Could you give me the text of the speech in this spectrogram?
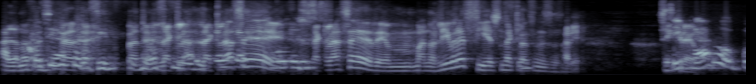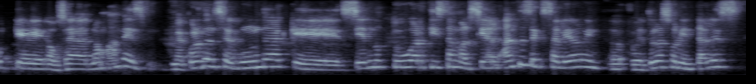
A lo mejor sí, pero sí. Espérate, no la, clase, la clase de manos libres sí es una clase necesaria. Sí, Sí, creo. claro, porque, o sea, no mames, me acuerdo en segunda que siendo tú artista marcial, antes de que salieran in- aventuras orientales,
